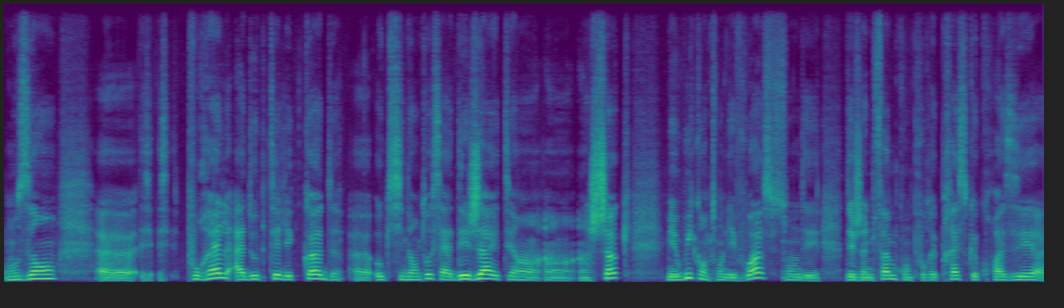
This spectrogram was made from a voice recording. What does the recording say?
11 ans. pour elle, adopter les codes occidentaux, ça a déjà été un, choc. Mais oui, quand on les voit, ce sont des, jeunes femmes qu'on pourrait presque croiser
